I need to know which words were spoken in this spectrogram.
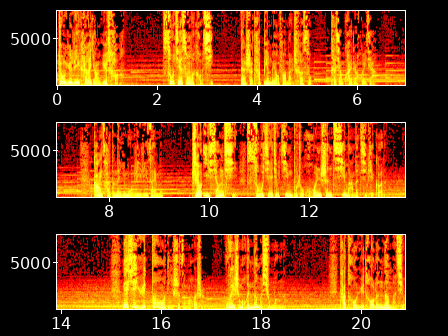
终于离开了养鱼场。苏杰松了口气，但是他并没有放慢车速，他想快点回家。刚才的那一幕历历在目，只要一想起，苏杰就禁不住浑身起满了鸡皮疙瘩。那些鱼到底是怎么回事？为什么会那么凶猛呢？他偷鱼偷了那么久，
